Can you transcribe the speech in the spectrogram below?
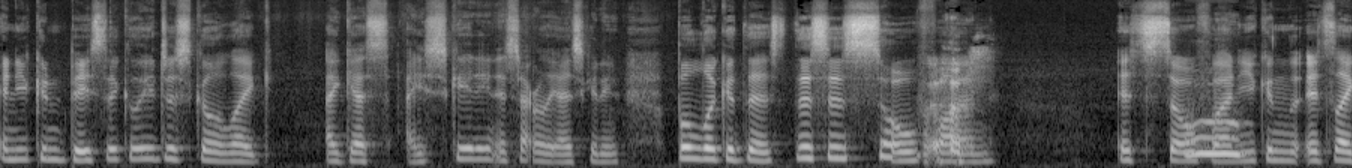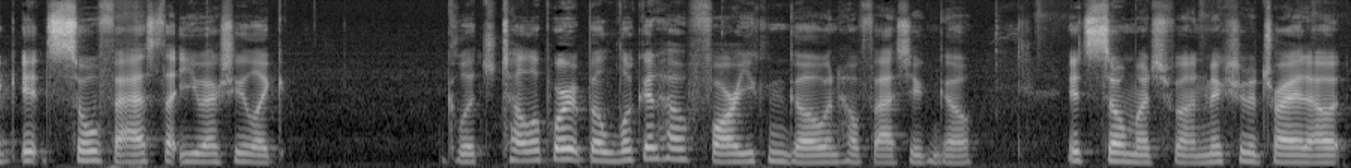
and you can basically just go like I guess ice skating. It's not really ice skating, but look at this. This is so fun. it's so fun. You can it's like it's so fast that you actually like glitch teleport, but look at how far you can go and how fast you can go. It's so much fun. Make sure to try it out.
